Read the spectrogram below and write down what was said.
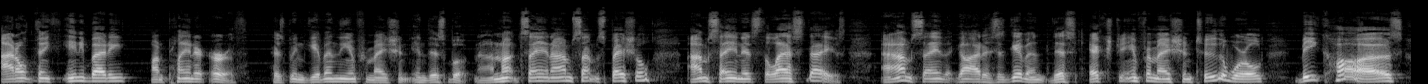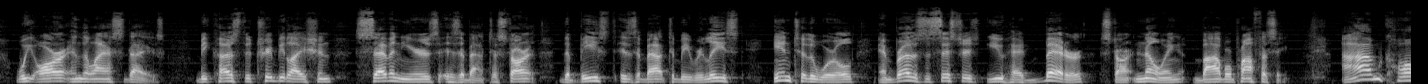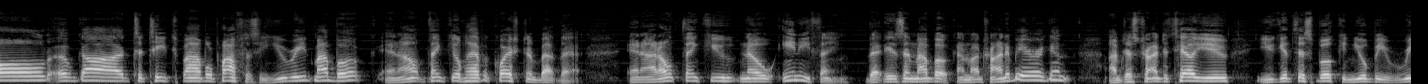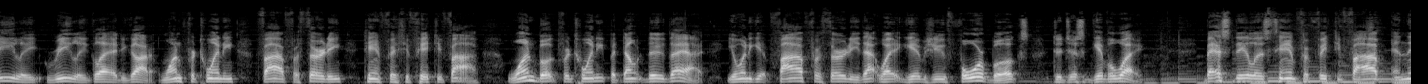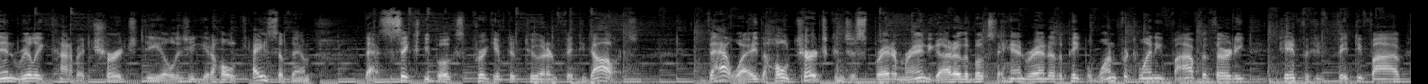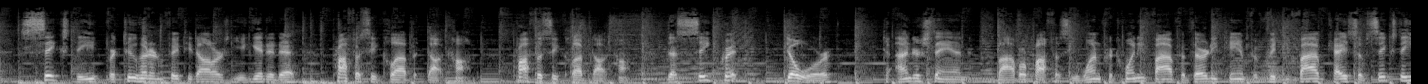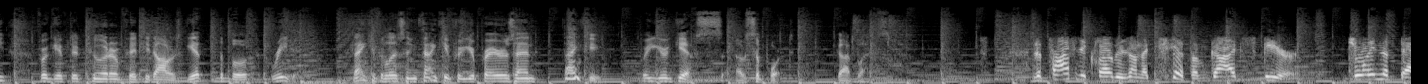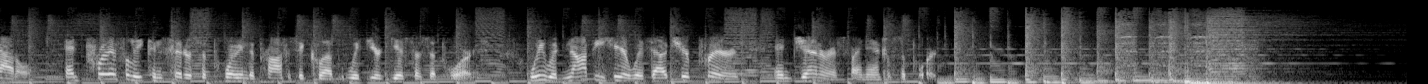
I don't think anybody on planet Earth has been given the information in this book. Now, I'm not saying I'm something special. I'm saying it's the last days. I'm saying that God has given this extra information to the world because we are in the last days. Because the tribulation, seven years, is about to start. The beast is about to be released into the world. And, brothers and sisters, you had better start knowing Bible prophecy. I'm called of God to teach Bible prophecy. You read my book, and I don't think you'll have a question about that. And I don't think you know anything that is in my book. I'm not trying to be arrogant. I'm just trying to tell you, you get this book and you'll be really, really glad you got it. One for 20, five for 30, 10 for 55. One book for 20, but don't do that. You want to get five for 30. That way it gives you four books to just give away. Best deal is 10 for 55, and then really kind of a church deal is you get a whole case of them. That's 60 books for a gift of $250. That way, the whole church can just spread them around. You got other books to hand around to other people. One for 20, five for 30, 10 for 55, 60 for $250. You get it at prophecyclub.com. Prophecyclub.com. The secret door to understand Bible prophecy. One for 25 for 30, 10 for 55, case of 60 for a gift of $250. Get the book, read it. Thank you for listening. Thank you for your prayers, and thank you for your gifts of support. God bless. The Prophecy Club is on the tip of God's spear. Join the battle and prayerfully consider supporting the Prophecy Club with your gifts of support. We would not be here without your prayers and generous financial support.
